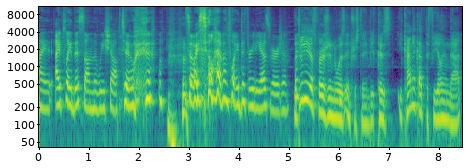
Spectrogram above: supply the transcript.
I I played this on the Wii Shop too. so I still haven't played the 3DS version. The 3DS version was interesting because you kind of got the feeling that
